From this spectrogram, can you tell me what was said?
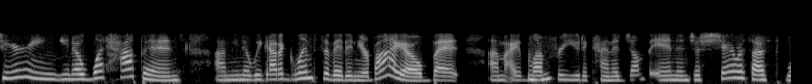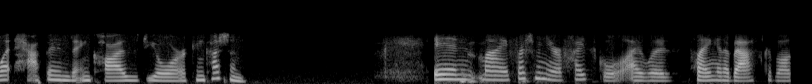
sharing, you know, what happened. Um, you know, we got a glimpse of it in your bio, but um, I'd mm-hmm. love for you to kind of jump in and just share with us what happened and caused your concussion. In my freshman year of high school, I was playing in a basketball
